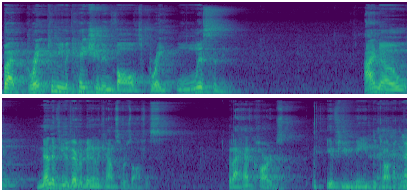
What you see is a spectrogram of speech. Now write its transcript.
But great communication involves great listening. I know none of you have ever been in a counselor's office, but I have cards if you need to talk to me. in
